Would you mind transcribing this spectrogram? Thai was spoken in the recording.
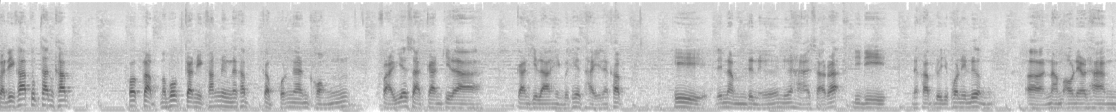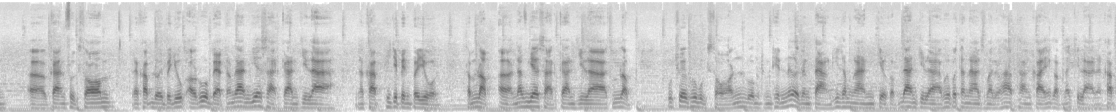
วัสดีครับทุกท่านครับ ก็กลับมาพบกันอีกครั้งหนึ่งนะครับ กับผลงานของฝ่ายวิทยาศาสตร์การกีฬาการกีฬาแห่งประเทศไทยนะครับ ที่ได้นำเสนอเนื้อหาสาระดีๆนะครับ โดยเฉพาะในเรื่องออนำเอาแนวทางการฝึกซ้อมนะครับ โดยประยุกต์เอารูปแบบทางด้านวิทยาศาสตร์การกีฬานะครับ ที่จะเป็นประโยชน์สำหรับนักวิทยาศาสตร์การกีฬาสำหรับผู้ช่วยผู้ฝึกสอนรวมถึงเทรนเนอร์ต่างๆ ที่ทำงานเกี่ยวกับด้านกีฬาเพื่อพัฒนาสมรรถภาพทางกายให้กับนักกีฬานะครับ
